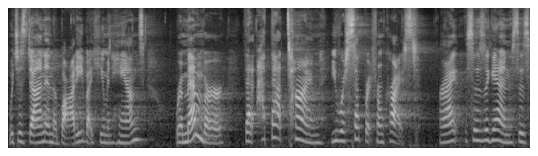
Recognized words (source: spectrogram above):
which is done in the body by human hands, remember that at that time you were separate from Christ. All right? This is again, this is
